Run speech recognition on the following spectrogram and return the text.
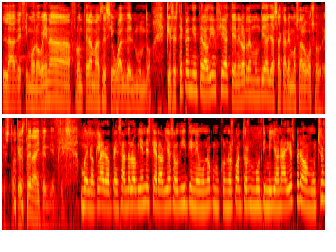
la decimonovena frontera más desigual del mundo. Que se esté pendiente la audiencia, que en el orden mundial ya sacaremos algo sobre esto, que estén ahí pendientes. bueno, claro, pensándolo bien, es que Arabia Saudí tiene uno, unos cuantos multimillonarios, pero muchos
